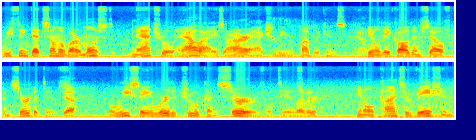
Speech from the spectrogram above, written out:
we think that some of our most natural allies are actually Republicans. Yeah. You know, they call themselves conservatives. Yeah. Well, we say we're the true conservatives. Love it. We're- You know, conservation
